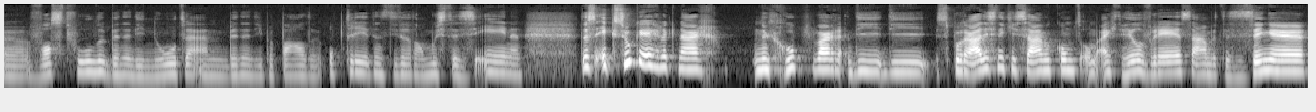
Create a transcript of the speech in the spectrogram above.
uh, vast voelde binnen die noten en binnen die bepaalde optredens die er dan moesten zijn. En, dus ik zoek eigenlijk naar een groep waar die, die sporadisch een samenkomt om echt heel vrij samen te zingen.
